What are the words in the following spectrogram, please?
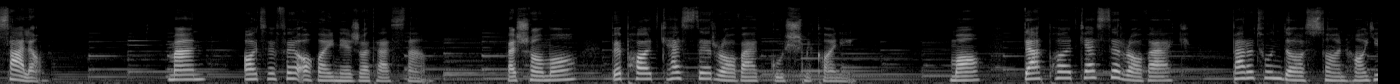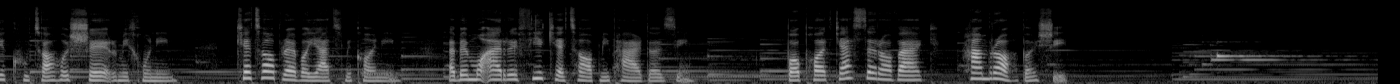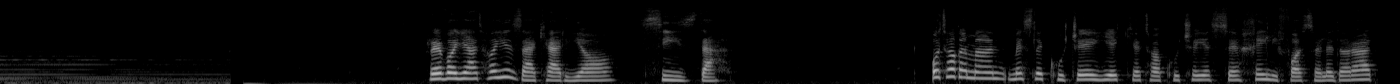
سلام. من عاطفه آقای نژاد هستم و شما به پادکست راوک گوش می‌کنی ما در پادکست راوک براتون داستانهای کوتاه و شعر می‌خونیم کتاب روایت می‌کنیم و به معرفی کتاب می‌پردازیم. با پادکست راوک همراه باشید. روایت های زکریا سیزده اتاق من مثل کوچه یک که تا کوچه سه خیلی فاصله دارد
